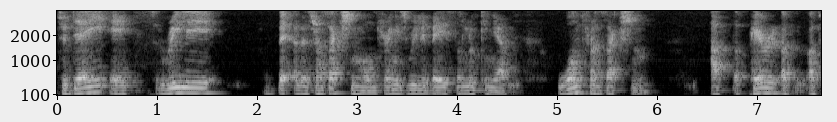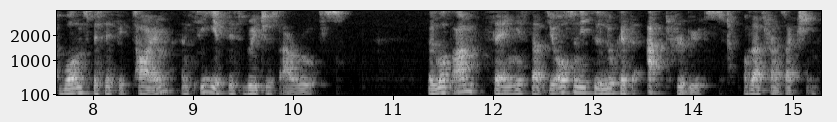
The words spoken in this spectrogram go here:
today it's really the transaction monitoring is really based on looking at one transaction at a period at, at one specific time and see if this breaches our rules. But what I'm saying is that you also need to look at the attributes of that transaction.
